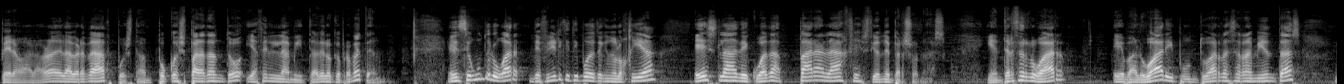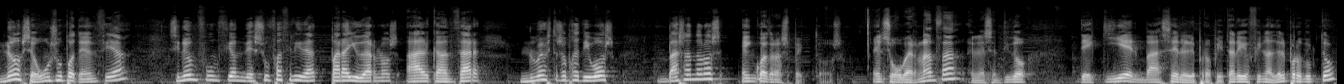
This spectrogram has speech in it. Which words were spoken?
pero a la hora de la verdad, pues tampoco es para tanto y hacen la mitad de lo que prometen. En segundo lugar, definir qué tipo de tecnología es la adecuada para la gestión de personas. Y en tercer lugar, evaluar y puntuar las herramientas no según su potencia, sino en función de su facilidad para ayudarnos a alcanzar nuestros objetivos basándonos en cuatro aspectos. En su gobernanza, en el sentido de quién va a ser el propietario final del producto,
